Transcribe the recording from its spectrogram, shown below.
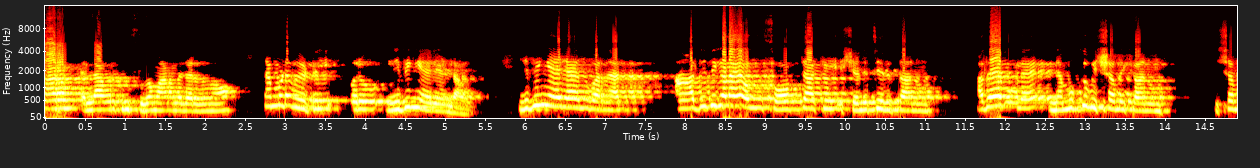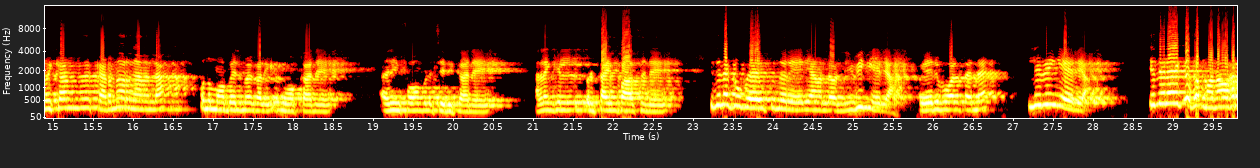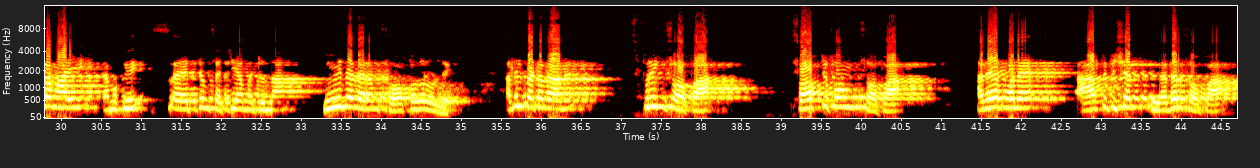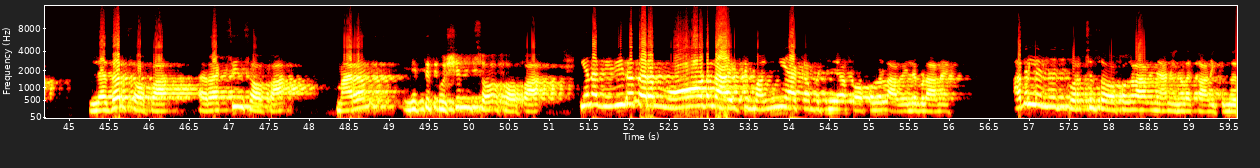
നമസ്കാരം. എല്ലാവർക്കും സുഖമാണെന്ന് കരുതുന്നു. നമ്മുടെ വീട്ടിൽ ഒരു ലിവിങ് ഏരിയ ഉണ്ടാവും. ലിവിങ് ഏരിയ എന്ന് പറഞ്ഞാൽ അതിഥികളെ ഒന്ന് സോഫ്റ്റ് ആക്കി ക്ഷണിച്ചിരുത്താനും അതേപോലെ നമുക്ക് വിശ്രമിക്കാനും. വിശ്രമിക്കാൻ കിടന്നുറങ്ങാനല്ല ഒന്ന് മൊബൈൽ കളി നോക്കാന് അല്ലെങ്കിൽ ഫോൺ വിളിച്ചിരിക്കാന് അല്ലെങ്കിൽ ഒരു ടൈം പാസിന് ഇതിനൊക്കെ ഉപയോഗിക്കുന്ന ഒരു ഏരിയ ആണല്ലോ ലിവിങ് ഏരിയ പേര് പോലെ തന്നെ ലിവിങ് ഏരിയ ഇതിലേക്ക് സ- മനോഹരമായി നമുക്ക് സ- ഏറ്റവും സെറ്റ് ചെയ്യാൻ പറ്റുന്ന വിവിധ തരം സോഫകളുണ്ട് അതിൽപ്പെട്ടതാണ് spring sofa soft foam sofa അതേപോലെ artificial leather sofa leather sofa rexine sofa മരം വിത്ത് കുഷിൻ സോഫ ഇങ്ങനെ വിവിധ തരം മോഡലായിട്ട് ഭംഗിയാക്കാൻ പറ്റിയ സോഫകൾ അവൈലബിൾ ആണ്. അതിൽ നിന്ന് കുറച്ച് സോഫകളാണ് ഞാൻ നിങ്ങളെ കാണിക്കുന്നത്.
